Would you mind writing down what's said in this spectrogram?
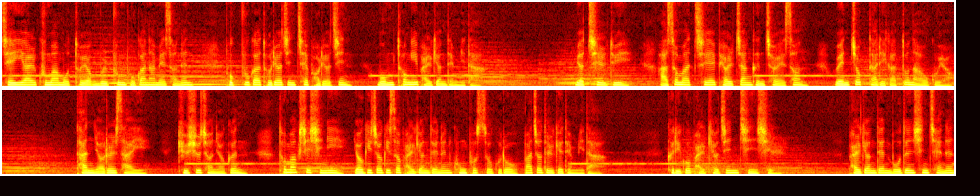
JR 구마모토역 물품 보관함에서는 복부가 도려진 채 버려진 몸통이 발견됩니다. 며칠 뒤 아소마츠의 별장 근처에선 왼쪽 다리가 또 나오고요. 단 열흘 사이 규슈 전역은 토막 시신이 여기저기서 발견되는 공포 속으로 빠져들게 됩니다. 그리고 밝혀진 진실. 발견된 모든 신체는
